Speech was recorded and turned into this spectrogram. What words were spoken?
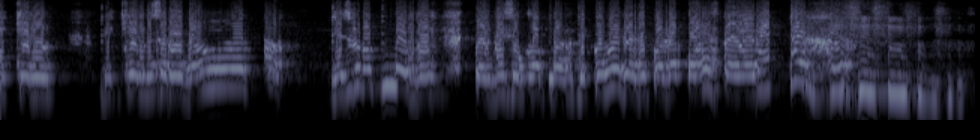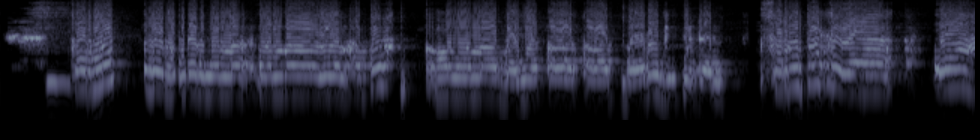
bikin bikin seru banget. Justru aku lebih lebih suka praktikumnya daripada kelas teorinya karena benar-benar mengenal, mengenalin apa mengenal banyak alat-alat baru gitu dan seru tuh kayak wah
